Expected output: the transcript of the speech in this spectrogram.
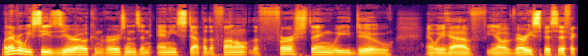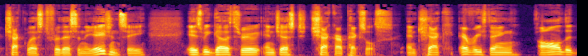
whenever we see zero conversions in any step of the funnel, the first thing we do, and we have, you know, a very specific checklist for this in the agency, is we go through and just check our pixels and check everything, all the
